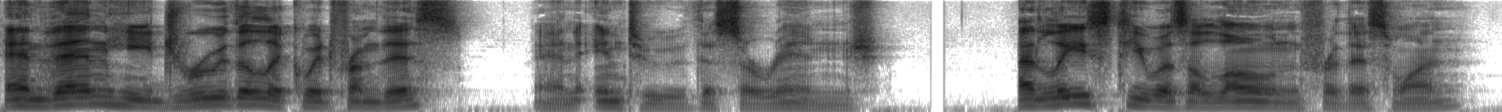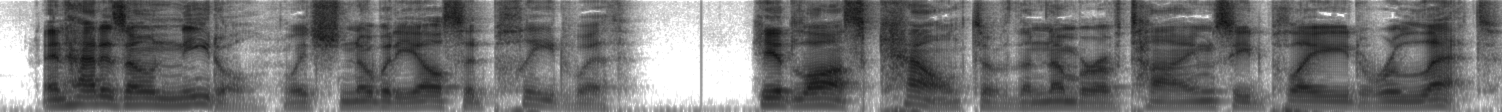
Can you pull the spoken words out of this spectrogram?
and then he drew the liquid from this and into the syringe. At least he was alone for this one, and had his own needle, which nobody else had played with. He had lost count of the number of times he'd played roulette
